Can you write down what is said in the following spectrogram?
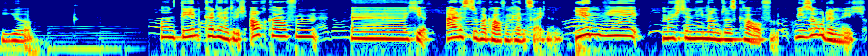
hier. Und den könnt ihr natürlich auch kaufen. Äh, hier. Alles zu verkaufen kennzeichnen. Irgendwie möchte niemand was kaufen. Wieso denn nicht?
